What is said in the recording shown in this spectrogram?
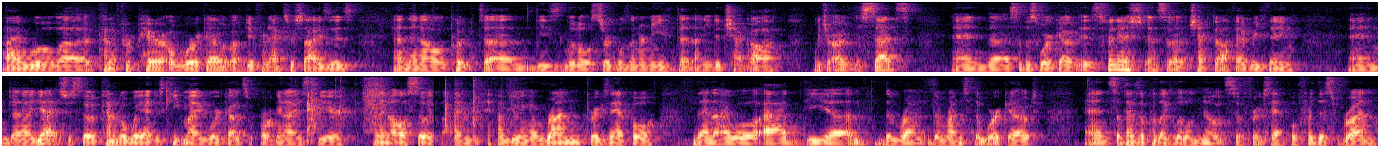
I will uh, kind of prepare a workout of different exercises and then I'll put um, these little circles underneath that I need to check off, which are the sets. And uh, so this workout is finished, and so I've checked off everything. And uh, yeah, it's just a kind of a way I just keep my workouts organized here. And then also if I'm if I'm doing a run, for example, then I will add the um, the run the run to the workout. And sometimes I'll put like little notes. So for example, for this run,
